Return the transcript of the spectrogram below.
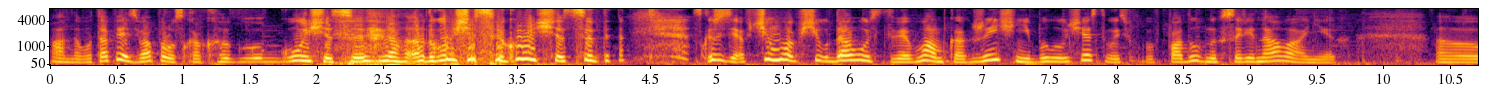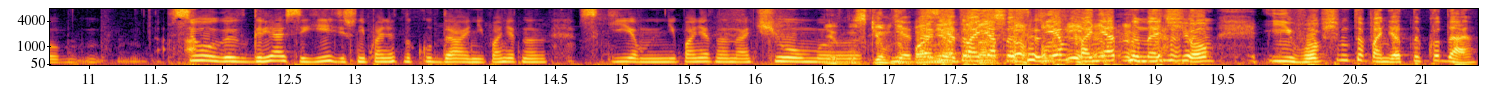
Анна, вот опять вопрос, как гонщицы, от гонщицы к гонщице. Да. Скажите, а в чем вообще удовольствие вам, как женщине, было участвовать в в подобных соревнованиях? Все, грязь, и едешь непонятно куда, непонятно с кем, непонятно на чем. Нет, ну с кем-то Нет, понятно. нет, понятно с кем, деле. понятно на чем. И, в общем-то, понятно куда.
